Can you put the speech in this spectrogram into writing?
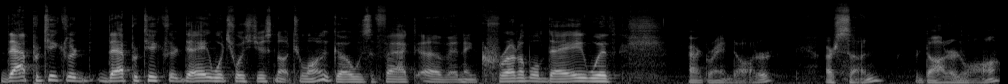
that particular that particular day, which was just not too long ago, was the fact of an incredible day with our granddaughter, our son, our daughter-in-law,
